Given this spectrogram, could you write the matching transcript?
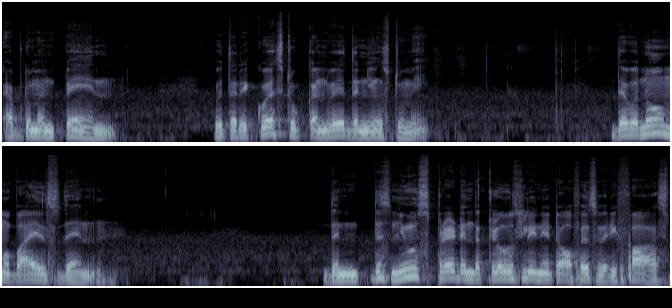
abdomen pain, with a request to convey the news to me. There were no mobiles then. Then this news spread in the closely knit office very fast,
